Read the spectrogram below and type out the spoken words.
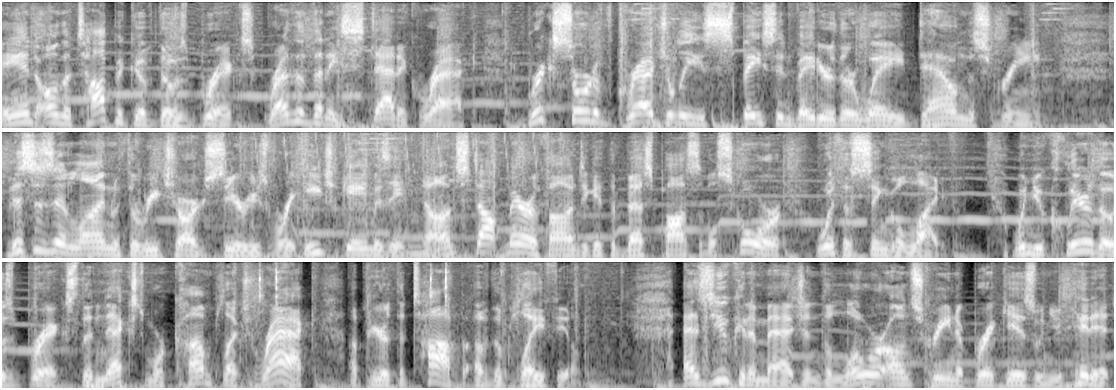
And on the topic of those bricks, rather than a static rack, bricks sort of gradually space invader their way down the screen. This is in line with the Recharge series, where each game is a non stop marathon to get the best possible score with a single life. When you clear those bricks, the next more complex rack appear at the top of the playfield. As you can imagine, the lower on screen a brick is when you hit it,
